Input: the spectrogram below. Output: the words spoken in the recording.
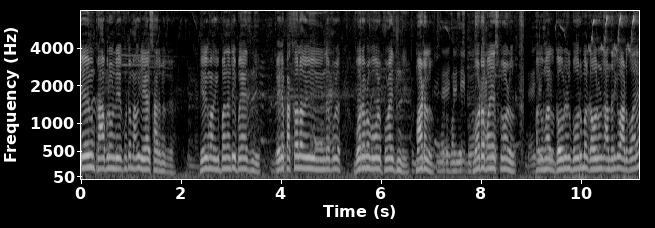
ఏం ప్రాబ్లం లేకుండా మాకు చేయాలి సార్ మీరు ఇక్కడ. దీనికి మాకు ఇబ్బంది అంటే ఇబ్బంది అవుతుంది. వేరే పక్కలో వాళ్ళు బోరంలో బోర్ అవుతుంది మాటలు. మోటార్ బంద్ చేసుకోడు. మాకు మాకు గవర్నమెంట్ బోరు మరి గవర్నమెంట్ అందరికీ వాడుకోవాలి.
